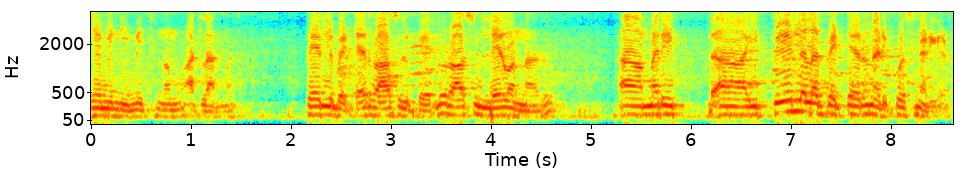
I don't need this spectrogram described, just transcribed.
జమిని మిథునము అట్లా అనమాట పేర్లు పెట్టారు రాసుల పేర్లు. రాసులు లేవన్నారు. మరి ఈ పేర్లు ఎలా పెట్టారు అని అడిగి క్వశ్చన్ అడిగాడు.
